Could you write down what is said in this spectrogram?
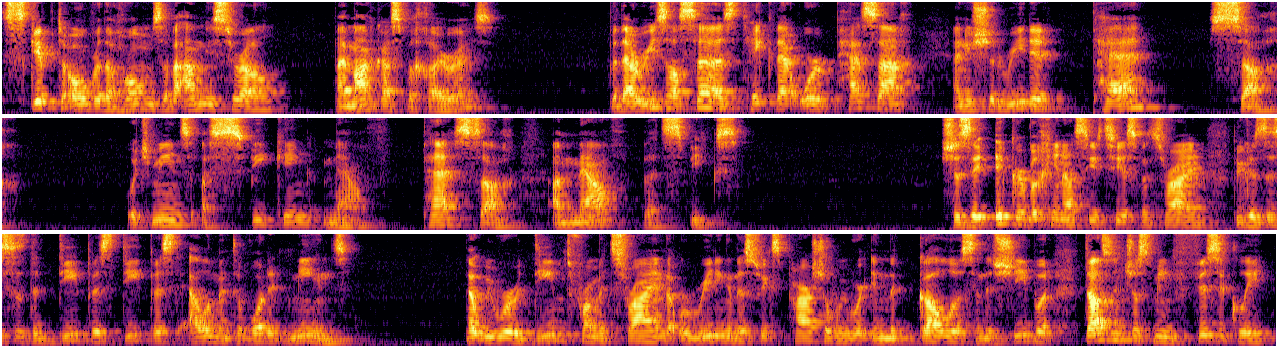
skipped over the homes of Am Yisrael by Makas B'chayres. But the Arizal says, take that word Pesach and you should read it Pesach, which means a speaking mouth. Pesach, a mouth that speaks. Because this is the deepest, deepest element of what it means. That we were redeemed from Mitzrayim, that we're reading in this week's parsha, we were in the Gullus and the Shibud, doesn't just mean physically,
